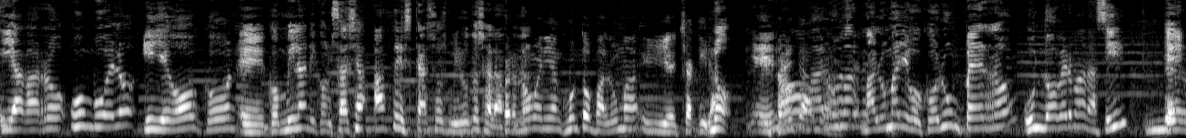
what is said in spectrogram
y agarró un vuelo y llegó con, eh, con Milan y con Sasha hace escasos minutos a la Pero no venían juntos Maluma y eh, Shakira. No, eh, no, aviones. Maluma, Maluma llegó con un perro, un Doberman así, que,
